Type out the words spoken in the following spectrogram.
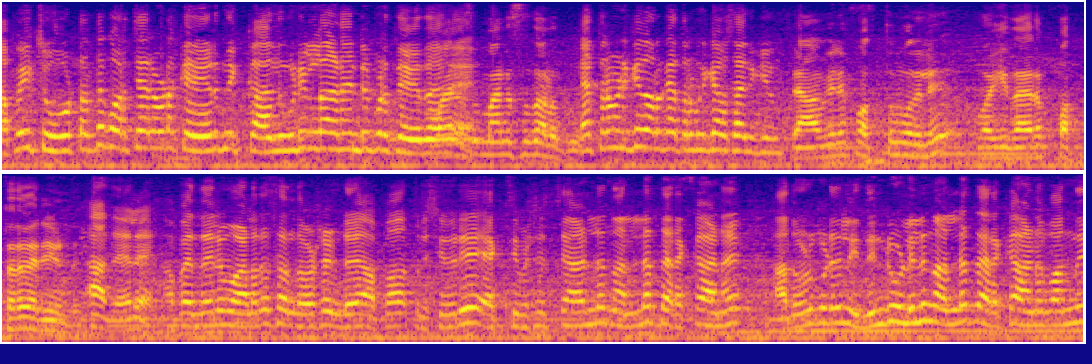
അപ്പൊ ഈ ചൂട്ടത്ത് കുറച്ചു നേരം അവിടെ കയറി നിൽക്കാന്ന് കൂടി ഉള്ളതാണ് എന്റെ പ്രത്യേകത മനസ്സ് മനസ്സ് എത്ര മണിക്ക് തുറക്കാം? എത്ര മണിക്ക് അവസാനിക്കും? രാവിലെ പത്ത് മുതൽ വൈകുന്നേരം പത്തര വരെയുണ്ട്. അതെ അല്ലേ? അപ്പൊ എന്തായാലും വളരെ സന്തോഷമുണ്ട്. അപ്പൊ തൃശ്ശൂർ എക്സിബിഷൻ സ്റ്റാളിൽ നല്ല തിരക്കാണ്. അതോട് കൂടുതൽ ഇതിന്റെ ഉള്ളിൽ നല്ല തിരക്കാണ്. വന്ന്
